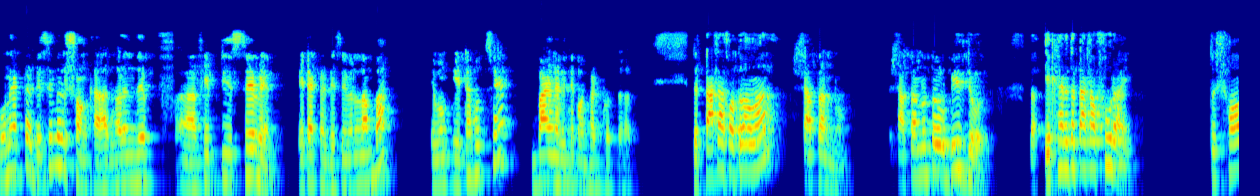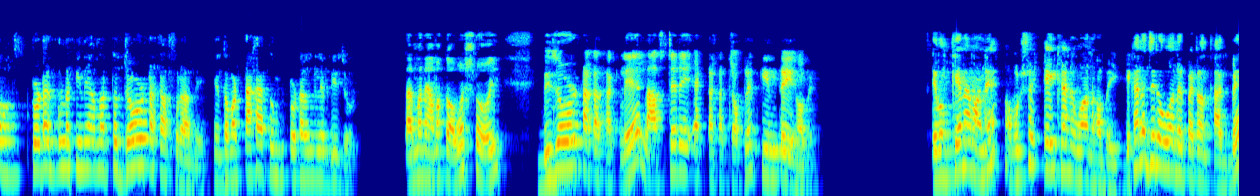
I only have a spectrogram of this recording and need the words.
কোন একটা ডেসিমেল সংখ্যা, ধরেন যে ফিফটি সেভেন এটা একটা ডেসিমেল নাম্বার এবং এটা হচ্ছে বাইনারিতে কনভার্ট করতে হবে। তো টাকা কত আমার? সাতান্ন। সাতান্ন তো বিজোড় তা এখানে তো টাকা ফুরাই তো সব প্রোডাক্টগুলো কিনে আমার তো জোর টাকা ফুরাবে, কিন্তু আমার টাকা তুমি টোটাল মিলে বিজোড় তার মানে আমাকে অবশ্যই বিজোড় টাকা থাকলে লাস্টের এই এক টাকার চকলেট কিনতেই হবে। এবং কেনা মানে অবশ্যই এইখানে ওয়ান হবেই। এখানে জিরো ওয়ানের প্যাটার্ন থাকবে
